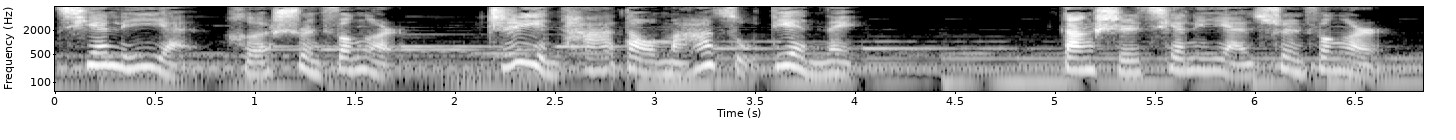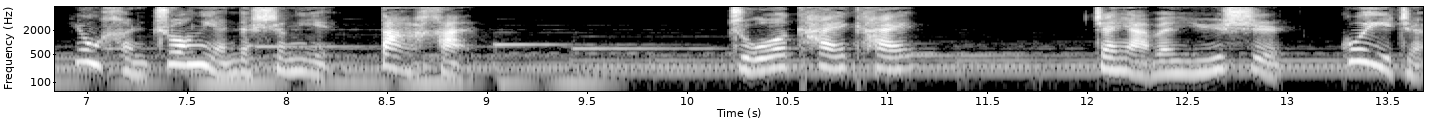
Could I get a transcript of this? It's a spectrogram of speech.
千里眼和顺风耳，指引他到马祖殿内。当时千里眼、顺风耳用很庄严的声音大喊：“卓开开！”詹雅文于是跪着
